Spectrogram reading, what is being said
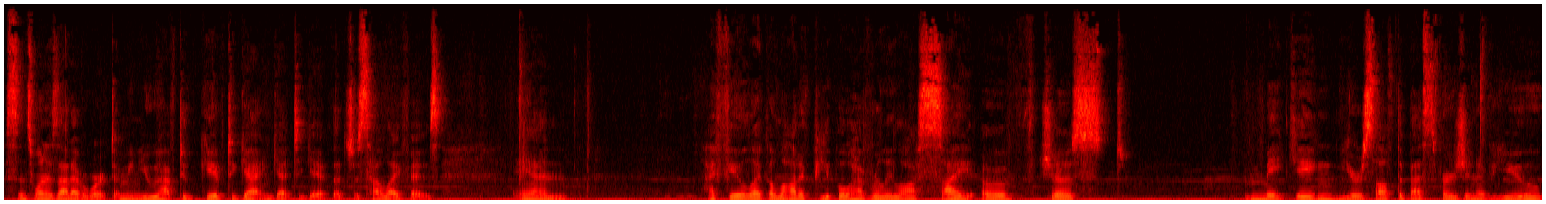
Since when has that ever worked? I mean, you have to give to get and get to give. That's just how life is. And I feel like a lot of people have really lost sight of just making yourself the best version of you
